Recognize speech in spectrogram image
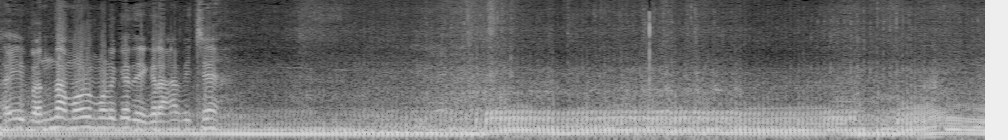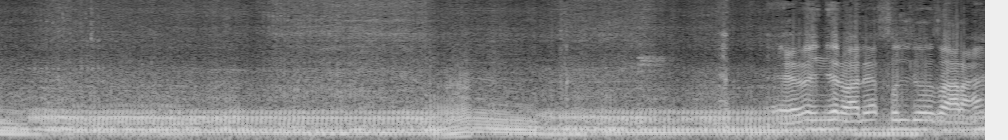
भाई, बंदा मुड़ मुड़ के देख रहा है पीछे। एवेंजर वाले फुल जोश आ रहा है।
